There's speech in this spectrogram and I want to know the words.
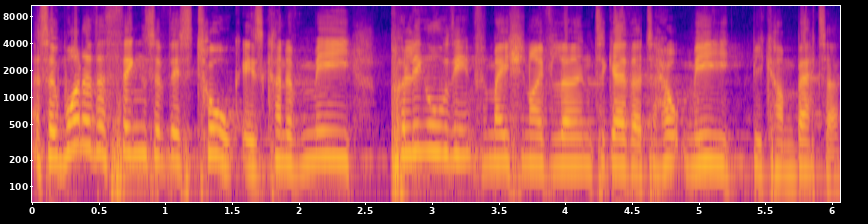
And so one of the things of this talk is kind of me pulling all the information I've learned together to help me become better.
